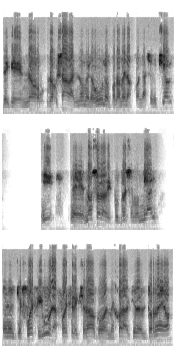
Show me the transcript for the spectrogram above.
de que no, no usaba el número 1, por lo menos con la selección, y eh, no solo disputó ese mundial, en el que fue figura, fue seleccionado como el mejor arquero del torneo,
